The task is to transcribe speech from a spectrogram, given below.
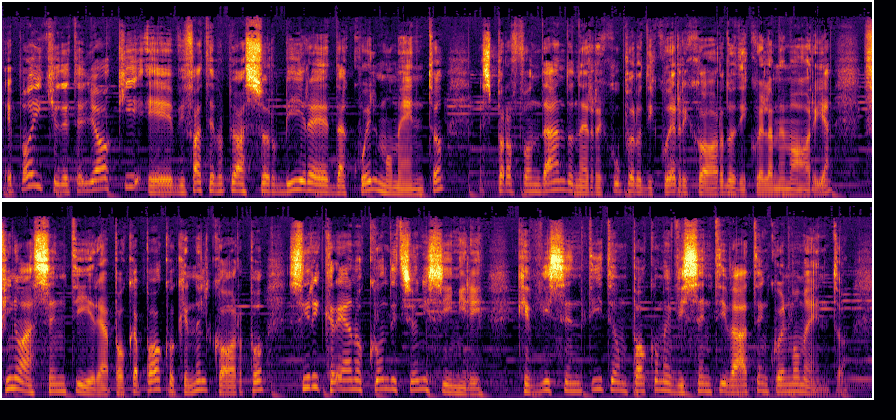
E poi chiudete gli occhi e vi fate proprio assorbire da quel momento, sprofondando nel recupero di quel ricordo, di quella memoria, fino a sentire a poco a poco che nel corpo si ricreano condizioni simili, che vi sentite un po' come vi sentivate in quel momento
